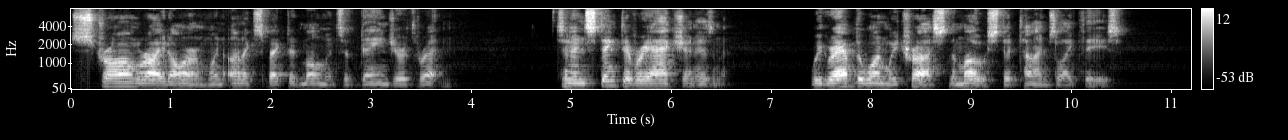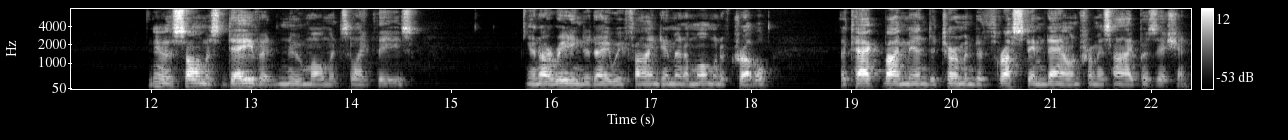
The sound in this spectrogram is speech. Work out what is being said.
strong right arm when unexpected moments of danger threaten. It's an instinctive reaction, isn't it? We grab the one we trust the most at times like these. You know, the psalmist David knew moments like these. In our reading today, we find him in a moment of trouble, attacked by men determined to thrust him down from his high position.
